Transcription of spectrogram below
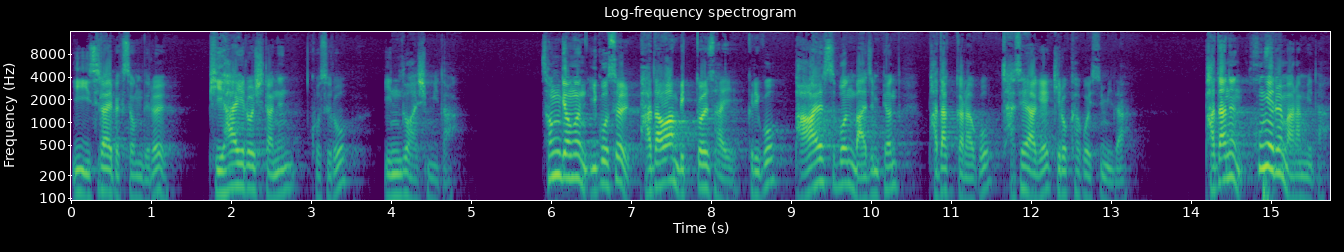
이 이스라엘 백성들을 비하이롯이라는 곳으로 인도하십니다. 성경은 이곳을 바다와 믹돌 사이 그리고 바알스본 맞은편 바닷가라고 자세하게 기록하고 있습니다. 바다는 홍해를 말합니다.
